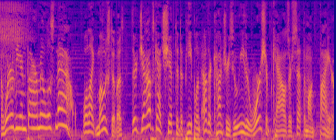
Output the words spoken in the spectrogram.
And where are the environmentalists now? Well, like most of us, their jobs got shifted to people in other countries who either worship cows or set them on fire.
